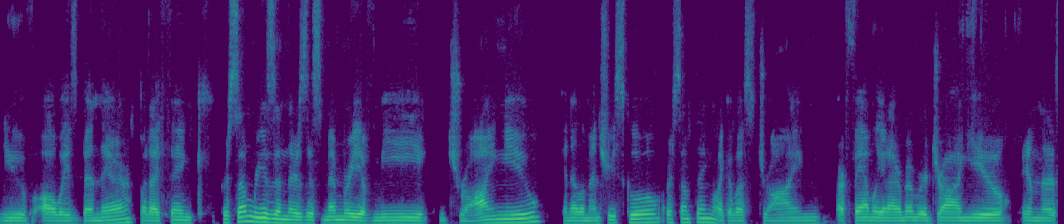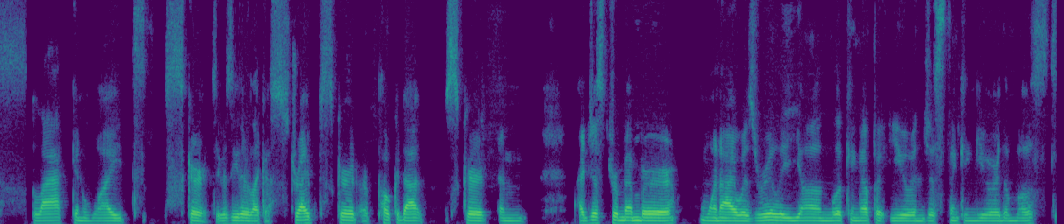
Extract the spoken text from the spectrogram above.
you've always been there. But I think for some reason there's this memory of me drawing you in elementary school or something, like of us drawing our family. And I remember drawing you in this black and white skirt. It was either like a striped skirt or polka dot skirt. And I just remember when I was really young, looking up at you and just thinking you were the most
